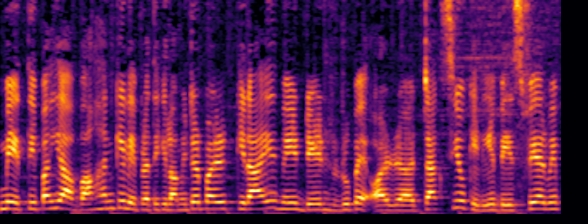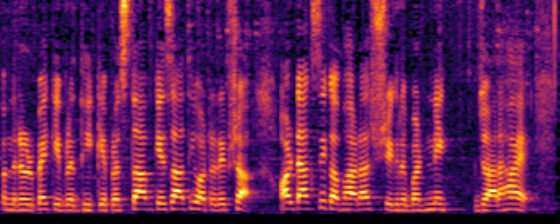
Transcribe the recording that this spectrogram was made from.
में तिपहिया वाहन के लिए प्रति किलोमीटर पर किराए में डेढ़ रुपए और टैक्सियों के लिए बेस फेयर में पंद्रह रुपए की वृद्धि के प्रस्ताव के साथ ही ऑटो रिक्शा और टैक्सी का भाड़ा शीघ्र बढ़ने जा रहा है।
